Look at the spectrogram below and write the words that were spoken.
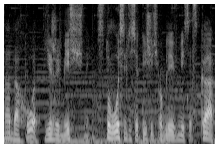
на доход ежемесячный 180 тысяч рублей в месяц. Как?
